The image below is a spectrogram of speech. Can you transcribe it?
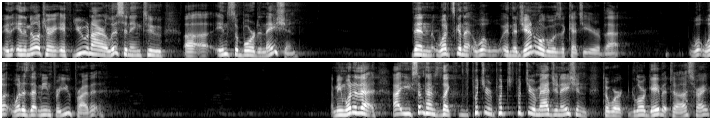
in, in the military, if you and I are listening to uh, insubordination, then what's to, what, and the general was a catchy ear of that. What, what, what does that mean for you, private? I mean, what that? I, you sometimes like put your put put your imagination to work. The Lord gave it to us, right?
